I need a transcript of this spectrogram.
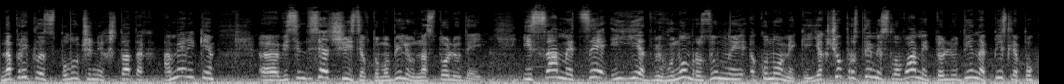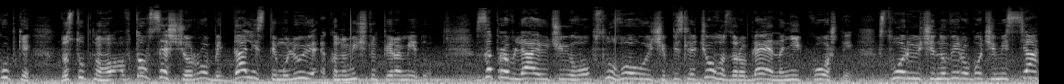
Наприклад, в Сполучених Штатах Америки е, 86 автомобілів на 100 людей. І саме це і є двигуном розумної економіки. Якщо простими словами, то людина після покупки доступного авто все, що робить далі, стимулює економічну піраміду, заправляючи його, обслуговуючи, після чого заробляє на ній кошти, створюючи нові робочі місця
